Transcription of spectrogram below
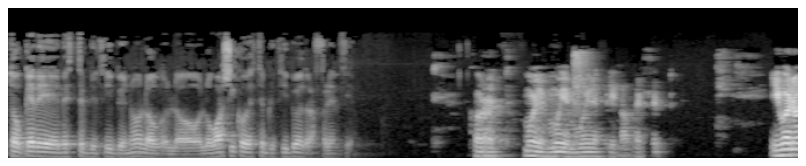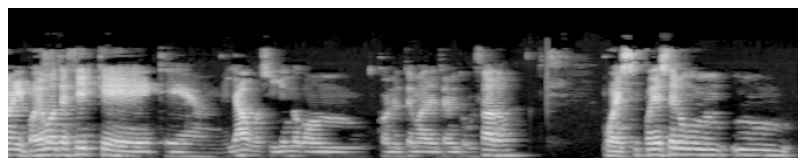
toque de, este principio, ¿no? Lo, básico de este principio de transferencia. Correcto, muy bien, muy bien, muy bien explicado, perfecto. Y bueno, y podemos decir que, ya, pues siguiendo con, el tema del entrenamiento cruzado, pues puede ser un,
